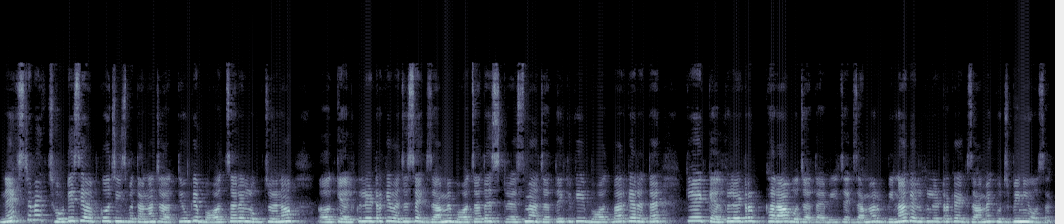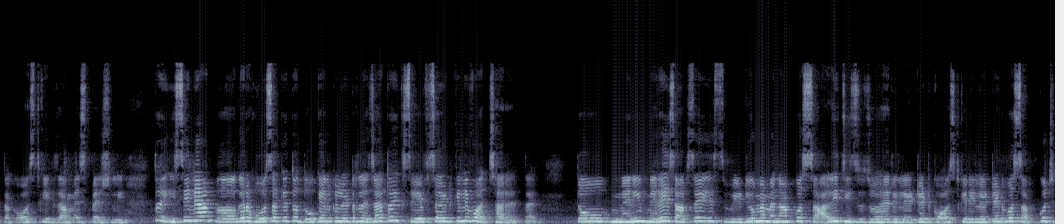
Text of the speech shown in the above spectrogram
नेक्स्ट मैं एक छोटी सी आपको चीज़ बताना चाहती हूँ कि बहुत सारे लोग जो है ना कैलकुलेटर की वजह से एग्ज़ाम में बहुत ज़्यादा स्ट्रेस में आ जाते हैं क्योंकि बहुत बार क्या रहता है कि कैलकुलेटर खराब हो जाता है बीच एग्ज़ाम में और बिना कैलकुलेटर के एग्ज़ाम में कुछ भी नहीं हो सकता कॉस्ट के एग्ज़ाम में स्पेशली तो इसीलिए आप अगर हो सके तो दो कैलकुलेटर ले जाए तो एक सेफ़ साइड के लिए वो अच्छा रहता है. तो मेरी, मेरे हिसाब से इस वीडियो में मैंने आपको सारी चीज़ें जो है रिलेटेड कॉस्ट के रिलेटेड वो सब कुछ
